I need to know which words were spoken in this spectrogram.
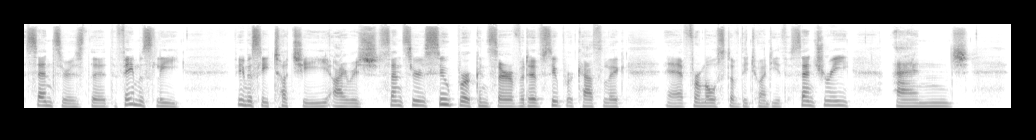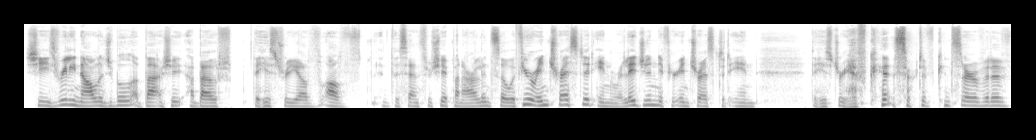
censors, the, the famously famously touchy Irish censors, super conservative, super Catholic uh, for most of the 20th century, and she's really knowledgeable about about the history of of the censorship in Ireland. So if you're interested in religion, if you're interested in the history of sort of conservative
